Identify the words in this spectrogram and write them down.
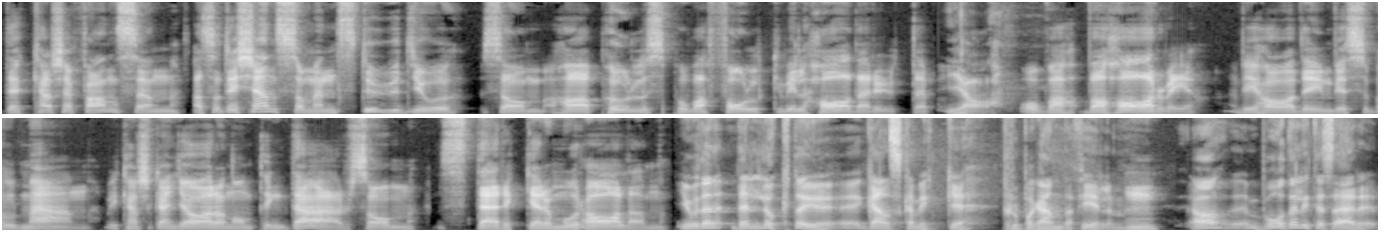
det kanske fanns en, alltså det känns som en studio som har puls på vad folk vill ha där ute. Ja. Och vad, vad har vi? Vi har The Invisible Man. Vi kanske kan göra någonting där som stärker moralen. Jo, den, den luktar ju ganska mycket propagandafilm. Mm. Ja, både lite så här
